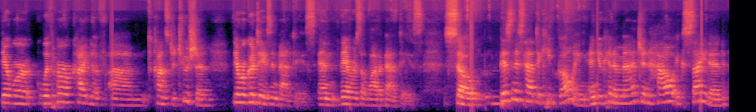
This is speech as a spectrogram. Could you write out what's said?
There were, with her kind of um, constitution, there were good days and bad days, and there was a lot of bad days. So business had to keep going, and you can imagine how excited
